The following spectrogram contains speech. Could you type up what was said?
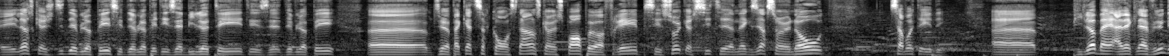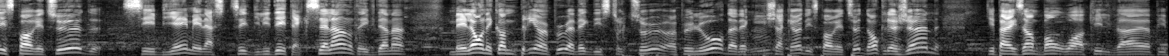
Et là, ce que je dis développer, c'est développer tes habiletés, tes, développer euh, un paquet de circonstances qu'un sport peut offrir. Puis c'est sûr que si tu en exerces un autre, ça va t'aider. Euh, Puis là, ben, avec l'avenue des sports-études, c'est bien, mais l'idée est excellente, évidemment. Mais là, on est comme pris un peu avec des structures un peu lourdes avec chacun des sports-études. Donc, le jeune qui est, par exemple, bon au hockey l'hiver, puis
